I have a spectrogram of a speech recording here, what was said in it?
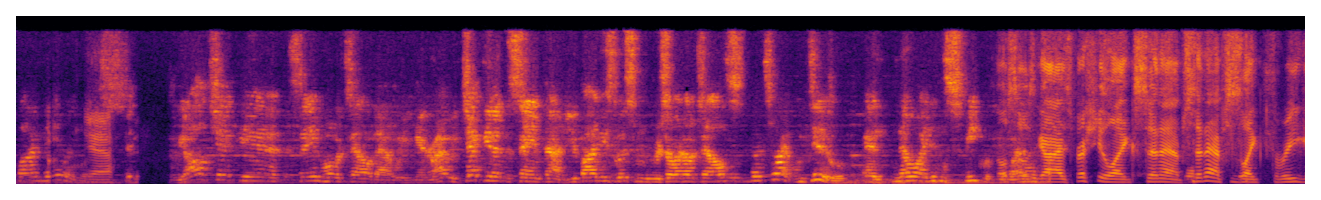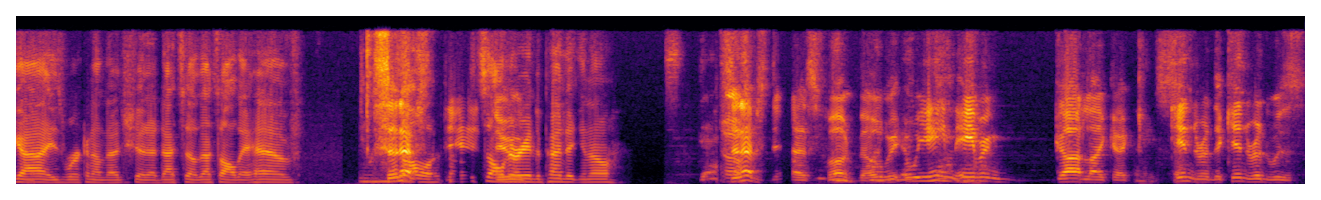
By mailing Yeah. Lists. We all checked in at the same hotel that weekend, right? We checked in at the same time. You buy these lists from resort hotels? That's right, we do. And no, I didn't speak with Most those guys, especially like Synapse. Synapse is like three guys working on that shit. And that's uh, that's all they have. It's all, Synapse, it's all very independent, you know. Synapse did as fuck though. We we ain't even got like a Kindred. The Kindred was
